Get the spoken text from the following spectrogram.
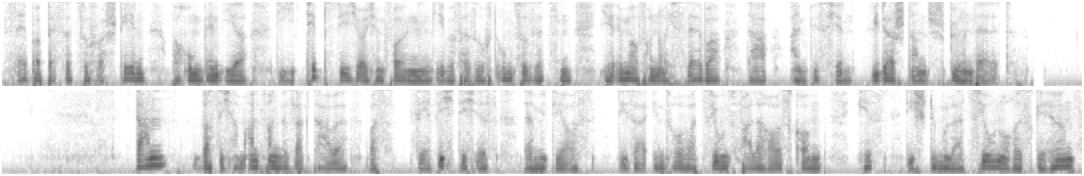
selber besser zu verstehen, warum, wenn ihr die Tipps, die ich euch im Folgenden gebe, versucht umzusetzen, ihr immer von euch selber da ein bisschen Widerstand spüren werdet. Dann, was ich am Anfang gesagt habe, was sehr wichtig ist, damit ihr aus dieser Introvationsfalle rauskommt, ist die Stimulation eures Gehirns,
